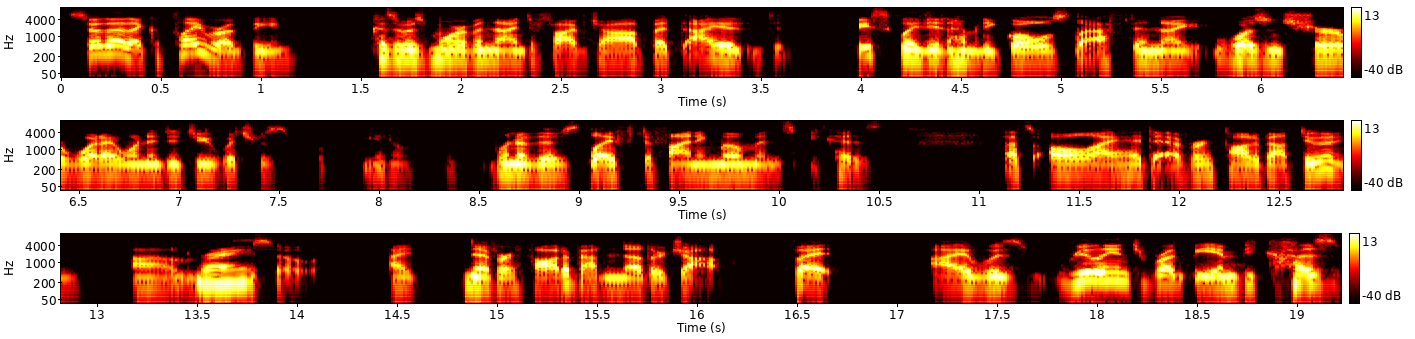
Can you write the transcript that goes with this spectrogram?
so that I could play rugby because it was more of a nine to five job. But I basically didn't have any goals left, and I wasn't sure what I wanted to do, which was, you know, one of those life defining moments because that's all I had ever thought about doing. Um, right. So I never thought about another job, but I was really into rugby, and because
